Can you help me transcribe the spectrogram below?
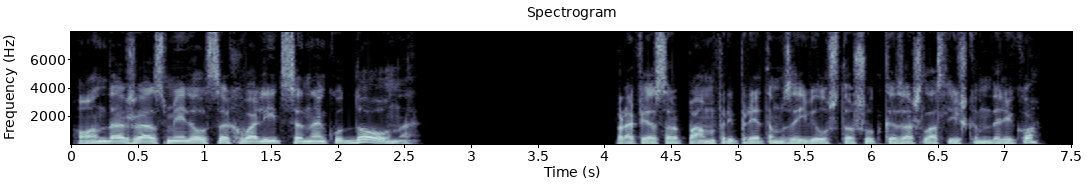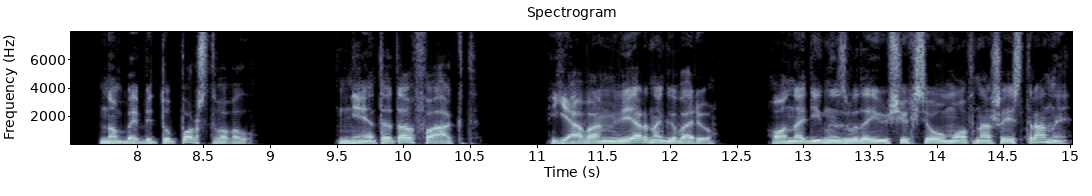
Он даже осмелился хвалить Сенеку Доуна. Профессор Памфри при этом заявил, что шутка зашла слишком далеко, но Бэббит упорствовал. «Нет, это факт. Я вам верно говорю. Он один из выдающихся умов нашей страны.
